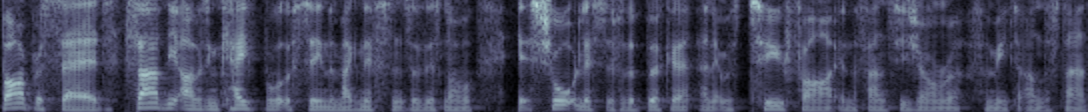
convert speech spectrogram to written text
Barbara said, Sadly, I was incapable of seeing the magnificence of this novel. It's shortlisted for the Booker and it was too far in the fantasy genre for me to understand.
